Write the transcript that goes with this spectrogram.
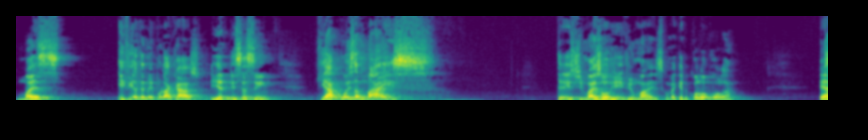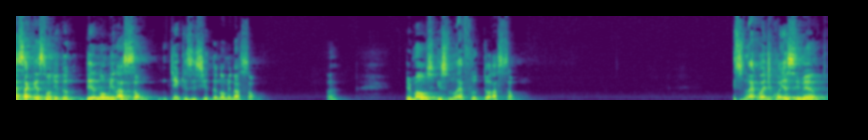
Mas. E via também por acaso. E ele disse assim: que a coisa mais triste, mais horrível, mais. Como é que ele colocou lá? É essa questão de denominação. Não tinha que existir denominação. Irmãos, isso não é fruto de oração. Isso não é coisa de conhecimento.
